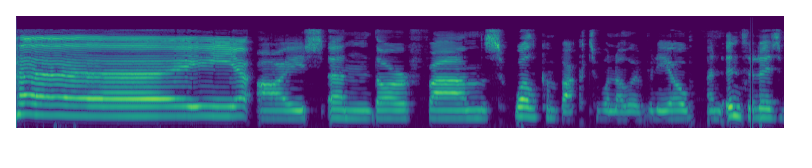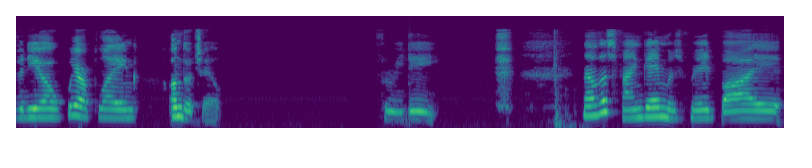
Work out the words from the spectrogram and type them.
Hey, Ice Ender fans, welcome back to another video, and in today's video, we are playing Undertale 3D. Now, this fan game was made by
